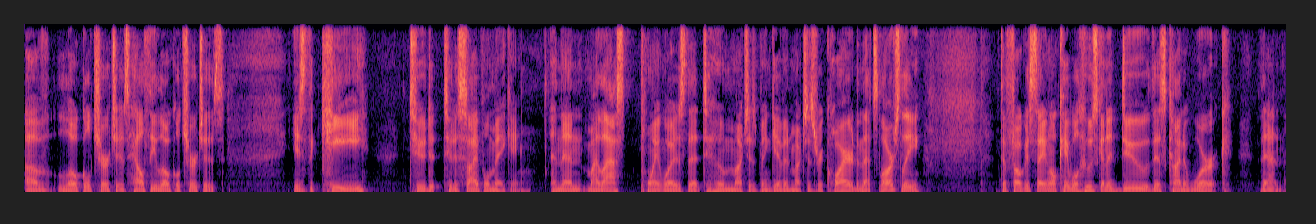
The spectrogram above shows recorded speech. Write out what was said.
of local churches, healthy local churches is the key to to disciple making. And then my last point was that to whom much has been given much is required and that's largely to focus saying, okay, well, who's going to do this kind of work then?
